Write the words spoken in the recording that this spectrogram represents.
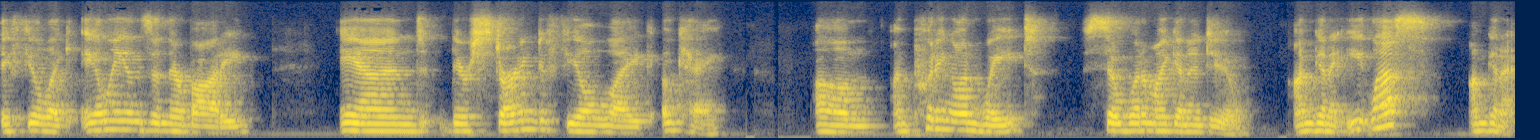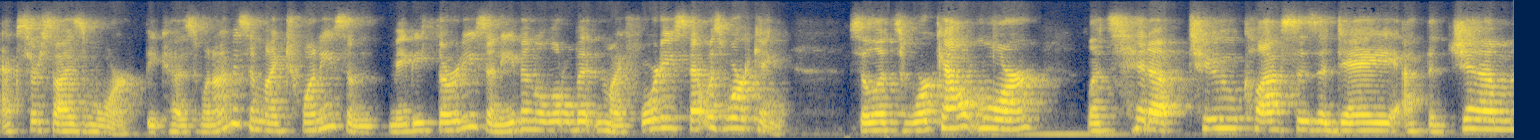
They feel like aliens in their body, and they're starting to feel like, okay, um, I'm putting on weight. So what am I going to do? I'm going to eat less I'm going to exercise more because when I was in my 20s and maybe 30s and even a little bit in my 40s, that was working. So let's work out more. Let's hit up two classes a day at the gym.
